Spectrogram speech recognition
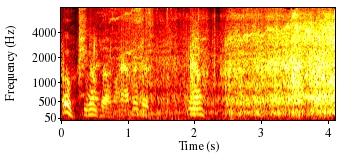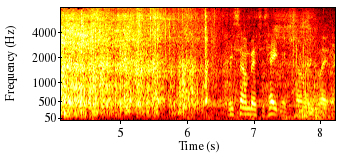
Oh, she's unplugged. What happened? 'Cause You know. These some bitches hate me for some reason lately.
